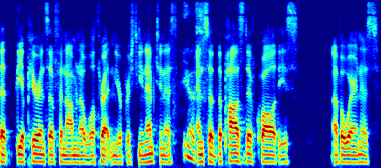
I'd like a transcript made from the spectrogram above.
that the appearance of phenomena will threaten your pristine emptiness. Yes. And so the positive qualities of awareness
